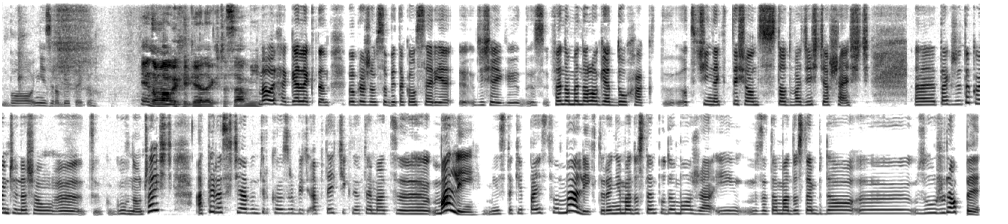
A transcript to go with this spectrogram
bo nie zrobię tego. Nie no, mały Hegelek czasami. Mały Hegelek, tam wyobrażam sobie taką serię y, dzisiaj, Fenomenologia Ducha, odcinek 1126. E, także to kończy naszą e, główną część. A teraz chciałabym tylko zrobić update'ik na temat e, Mali. Jest takie państwo Mali, które nie ma dostępu do morza i za to ma dostęp do e, złóż ropy.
